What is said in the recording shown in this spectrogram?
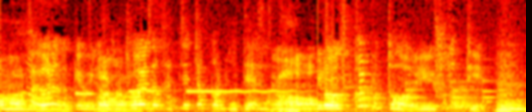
어 맞아 어, 이런 느낌이죠. 맞아. 저희도 같이 조금 보태서 어. 이런 스컬프터, 이 후드티. 응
